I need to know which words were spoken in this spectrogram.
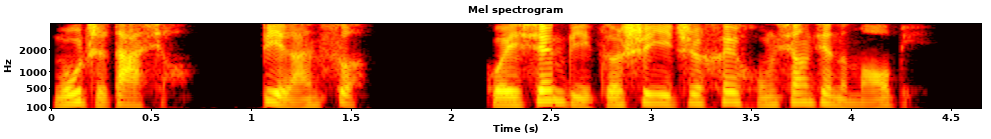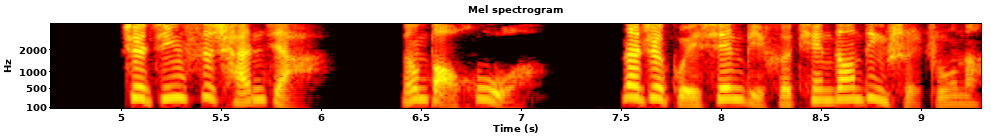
拇指大小，碧蓝色。鬼仙笔则是一支黑红相间的毛笔。这金丝缠甲能保护我，那这鬼仙笔和天罡定水珠呢？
